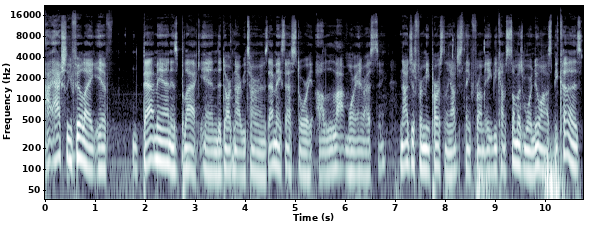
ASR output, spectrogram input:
I actually feel like if Batman is black in The Dark Knight Returns, that makes that story a lot more interesting. Not just for me personally, I just think from it becomes so much more nuanced because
